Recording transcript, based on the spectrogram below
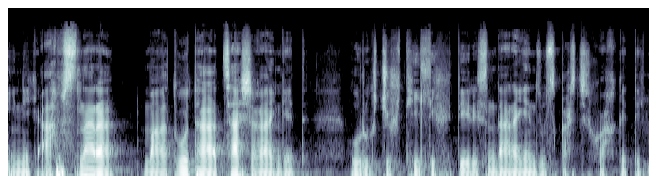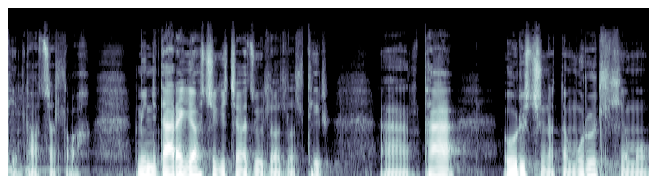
энийг авснараа магадгүй та цаашаа ингээд өргөжихт хийлэх дээрээс нь дараагийн зүйлс гарч ирэх байх гэдэг тийм тооцоолго баг. Миний дараагийн очиг гэж байгаа зүйл бол тэр та өөрийн чинь одоо мөрөөдлөх юм уу?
